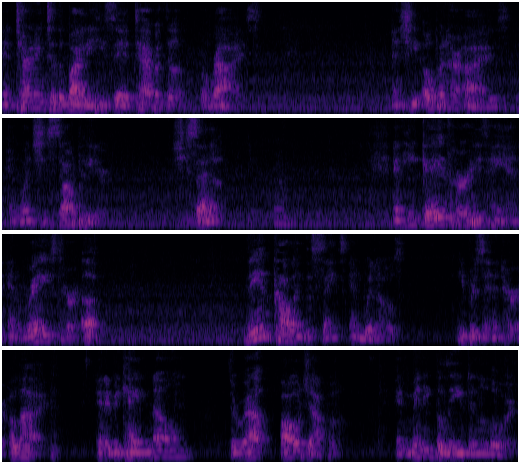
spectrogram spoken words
And turning to the body, he said, Tabitha, arise. And she opened her eyes, and when she saw Peter, she sat up. Mm. And he gave her his hand and raised her up. Then, calling the saints and widows, he presented her alive. And it became known throughout all Joppa, and many believed in the Lord.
